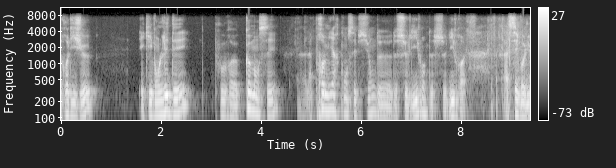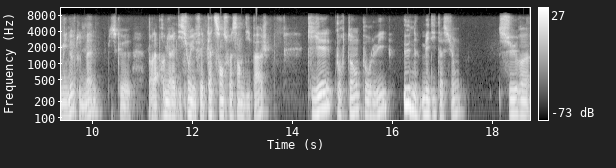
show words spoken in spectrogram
religieux, et qui vont l'aider pour euh, commencer euh, la première conception de, ce livre, de ce livre assez volumineux tout de même, puisque dans la première édition il fait 470 pages, qui est pourtant pour lui une méditation sur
